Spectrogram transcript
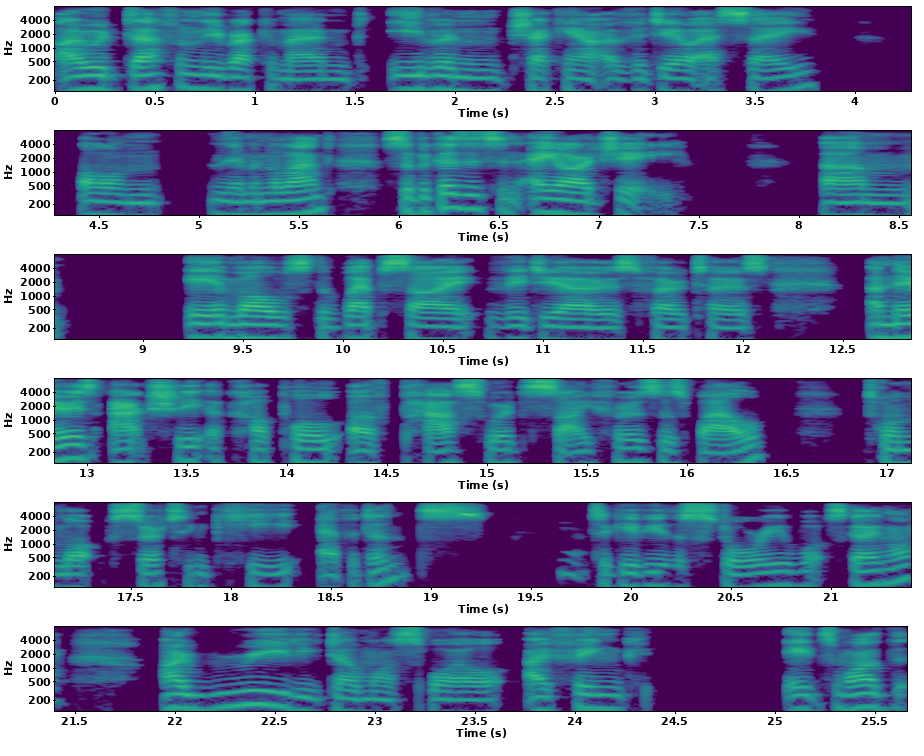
I would definitely recommend even checking out a video essay on Liminal Land. So because it's an ARG, um, it involves the website, videos, photos, and there is actually a couple of password ciphers as well to unlock certain key evidence yeah. To give you the story of what's going on. I really don't want to spoil. I think it's one of the,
